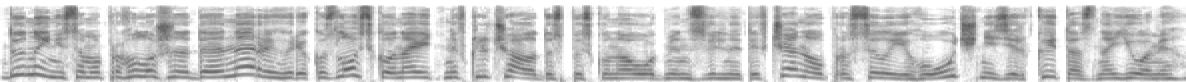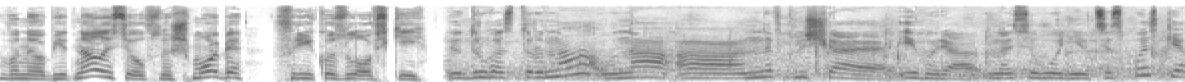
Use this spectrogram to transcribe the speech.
Донині самопроголошене ДНР Ігоря Козловського навіть не включало до списку на обмін. Звільнити вченого просили його учні, зірки та знайомі. Вони об'єдналися у флешмобі Фрі Козловський. Друга сторона вона не включає Ігоря на сьогодні в ці списки,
